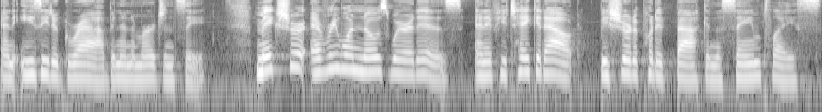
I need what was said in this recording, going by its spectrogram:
and easy to grab in an emergency. Make sure everyone knows where it is, and if you take it out, be sure to put it back in the same place.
